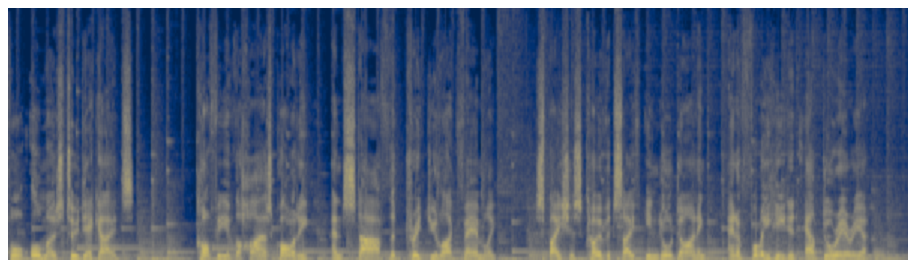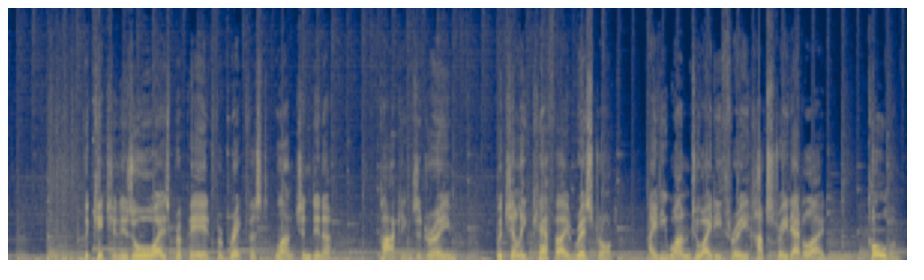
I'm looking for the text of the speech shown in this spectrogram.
for almost two decades. Coffee of the highest quality and staff that treat you like family. Spacious, COVID safe indoor dining and a fully heated outdoor area. The kitchen is always prepared for breakfast, lunch, and dinner. Parking's a dream. Bocelli Cafe Restaurant, 81 to 83 Hutt Street, Adelaide. Call them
